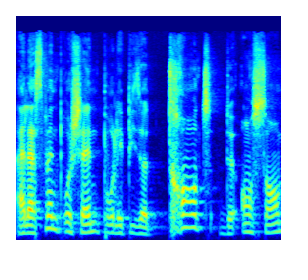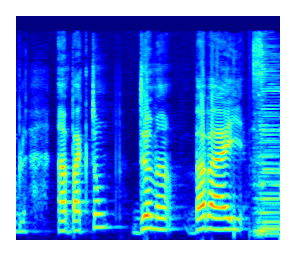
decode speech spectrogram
à la semaine prochaine pour l'épisode 30 de Ensemble. Impactons demain. Bye bye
